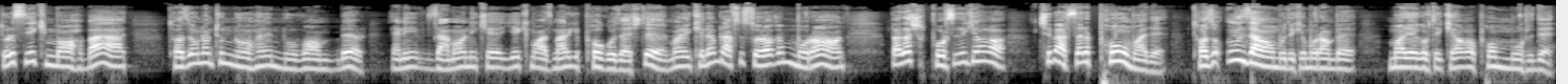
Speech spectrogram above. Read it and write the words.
درست یک ماه بعد تازه اونم تو 9 نوامبر یعنی زمانی که یک ماه از مرگ پو گذشته ماری کلم رفته سراغ موران بعدش پرسیده که آقا چه بر سر پو اومده؟ تازه اون زمان بوده که موران به ماریا گفته که آقا پو مرده.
